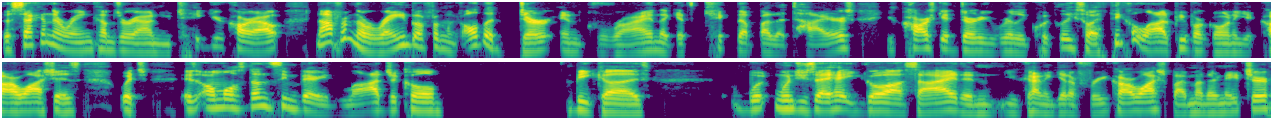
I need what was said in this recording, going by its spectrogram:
the second the rain comes around you take your car out not from the rain but from like all the dirt and grime that gets kicked up by the tires your cars get dirty really quickly so i think a lot of people are going to get car washes which is almost doesn't seem very logical because wouldn't you say hey you go outside and you kind of get a free car wash by mother nature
